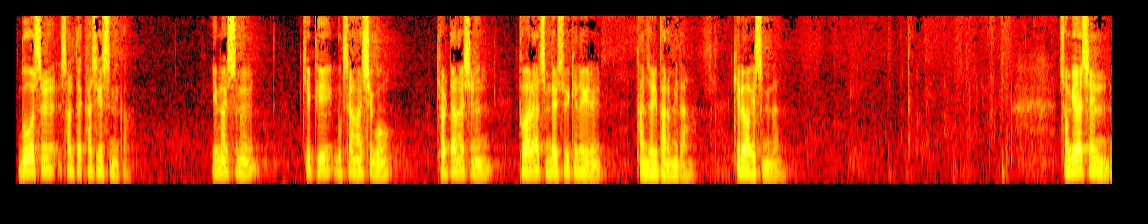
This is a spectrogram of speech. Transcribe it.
무엇을 선택하시겠습니까? 이 말씀을 깊이 묵상하시고 결단하시는 부활의 아침 될 수 있게 되기를 간절히 바랍니다. 기도하겠습니다. 존귀하신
